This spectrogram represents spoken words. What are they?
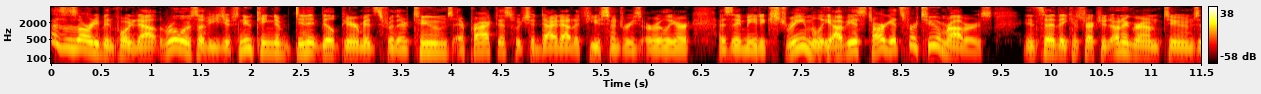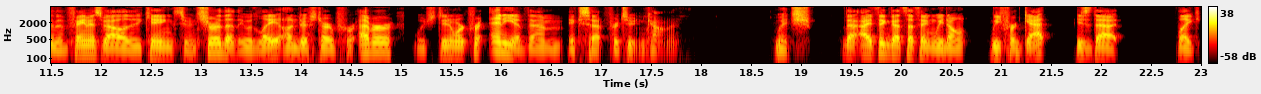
as has already been pointed out, the rulers of Egypt's new kingdom didn't build pyramids for their tombs, a practice which had died out a few centuries earlier, as they made extremely obvious targets for tomb robbers. Instead, they constructed underground tombs in the famous Valley of the Kings to ensure that they would lay undisturbed forever, which didn't work for any of them except for Tutankhamun. Which that I think that's the thing we don't we forget is that like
